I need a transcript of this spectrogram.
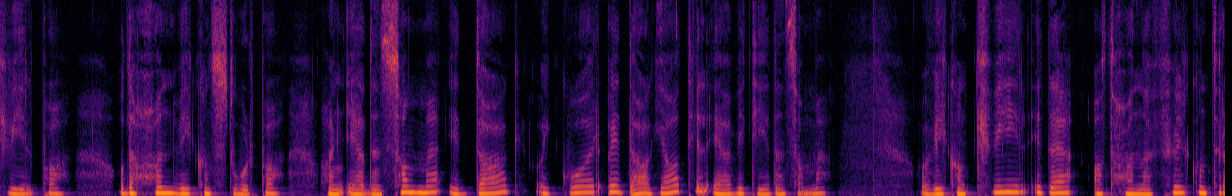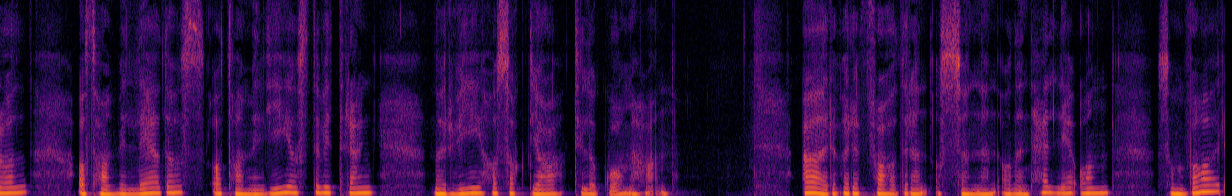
hviler på, og det er Han vi kan stole på. Han er den samme i dag og i går og i dag, ja, til evig tid den samme. Og vi kan hvile i det at han har full kontroll, at han vil lede oss, at han vil gi oss det vi trenger når vi har sagt ja til å gå med han. Ære være Faderen og Sønnen og Den hellige ånd, som var,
